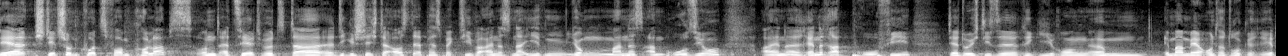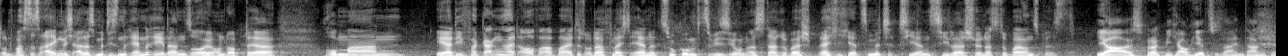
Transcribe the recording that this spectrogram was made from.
Der steht schon kurz vorm Kollaps und erzählt wird da äh, die Geschichte aus der Perspektive eines naiven jungen Mannes, Ambrosio, ein Rennradprofi, der durch diese Regierung ähm, immer mehr unter Druck gerät. Und was es eigentlich alles mit diesen Rennrädern soll und ob der Roman eher die Vergangenheit aufarbeitet oder vielleicht eher eine Zukunftsvision ist, darüber spreche ich jetzt mit Tian Sieler. Schön, dass du bei uns bist. Ja, es freut mich auch hier zu sein. Danke.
